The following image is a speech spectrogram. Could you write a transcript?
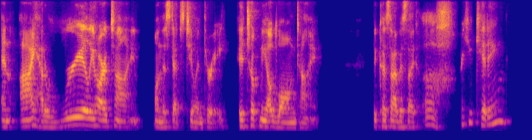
And I had a really hard time on the steps two and three. It took me a long time because I was like, oh, are you kidding?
